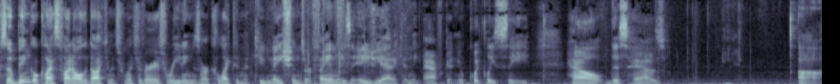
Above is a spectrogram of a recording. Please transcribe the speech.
so Bengel classified all the documents from which the various readings are collected into two nations or families, the Asiatic and the African. You'll quickly see how this has uh,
